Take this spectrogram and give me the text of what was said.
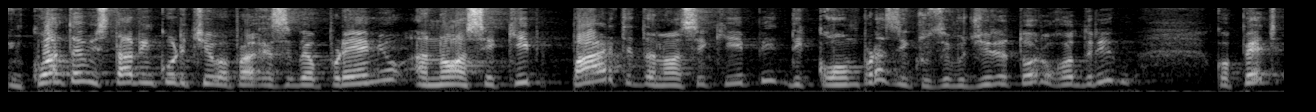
Enquanto eu estava em Curitiba para receber o prêmio, a nossa equipe, parte da nossa equipe de compras, inclusive o diretor, o Rodrigo Copete,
